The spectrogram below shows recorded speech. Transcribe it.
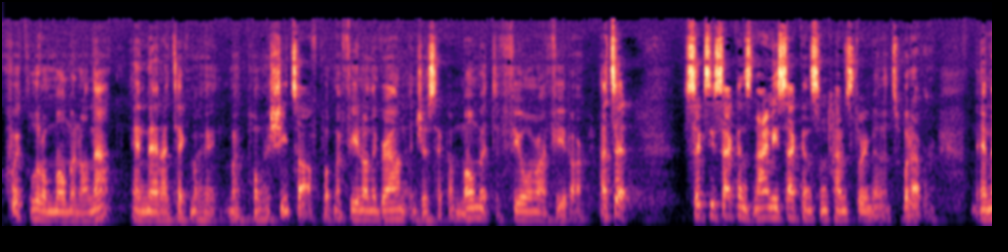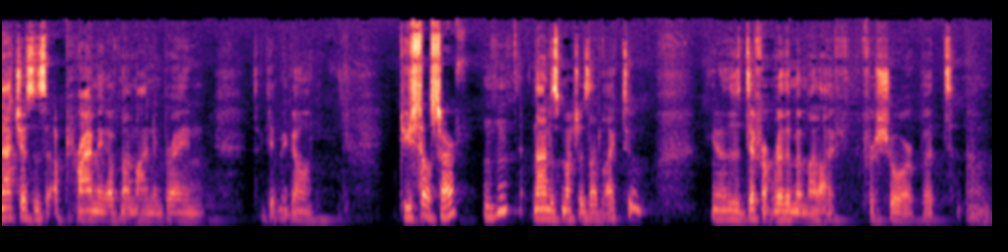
quick little moment on that. And then I take my, my, pull my sheets off, put my feet on the ground and just take a moment to feel where my feet are. That's it. 60 seconds, 90 seconds, sometimes three minutes, whatever. And that just is a priming of my mind and brain to get me going. Do you still surf? Mm-hmm. Not as much as I'd like to. You know, there's a different rhythm in my life for sure, but um,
